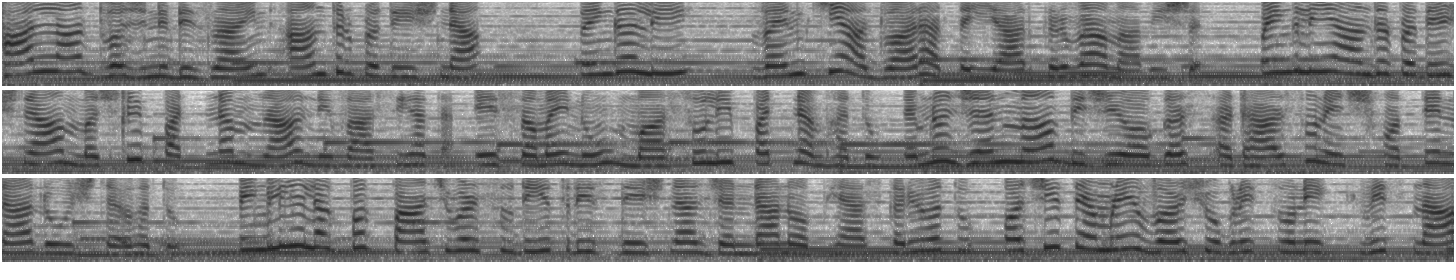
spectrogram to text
હાલના ધ્વજની ડિઝાઇન આંધ્રપ્રદેશના પેંગલી વેન્કિયા દ્વારા તૈયાર કરવામાં આવી છે. પેંગલી આંધ્રપ્રદેશના મછલીપટ્ટનમના નિવાસી હતા. એ સમયનું માસુલીપટ્ટનમ હતું. તેમનો જન્મ બીજી ઓગસ્ટ અઢારસો ને રોજ થયો હતો. પિંગલીએ લગભગ પાંચ વર્ષ સુધી ત્રીસ દેશના ઝંડાનો અભ્યાસ કર્યો હતો. પછી તેમણે વર્ષ ઓગણીસો ને એકવીસના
